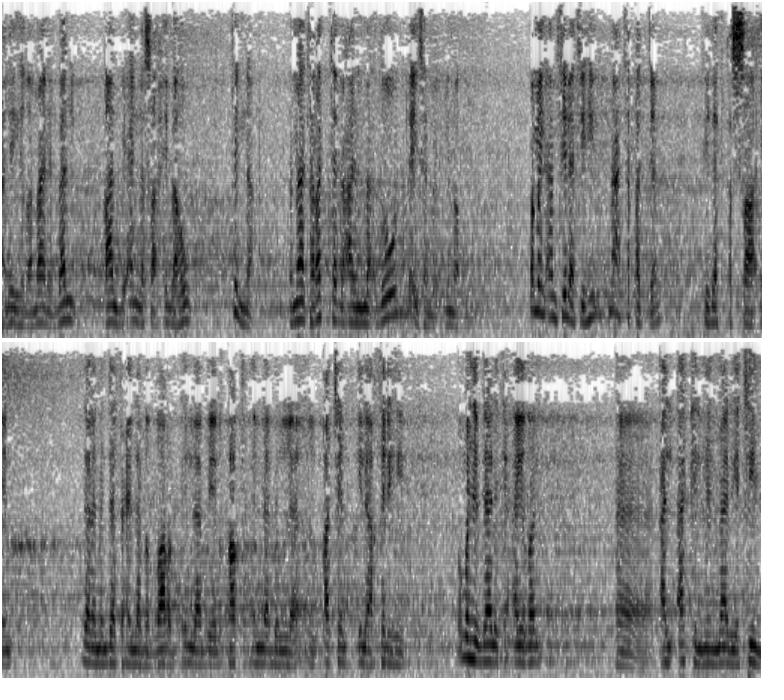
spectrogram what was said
عليه ضمانا بل قال بأن صاحبه في النار. فما ترتب على المأذون ليس بمضمون ومن أمثلته ما تقدم في دفع الصائل. إذا لم يندفع إلا بالضرب إلا بالقطع إلا بالقتل إلى آخره. ومثل ذلك أيضا آه الأكل من مال يتيم.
